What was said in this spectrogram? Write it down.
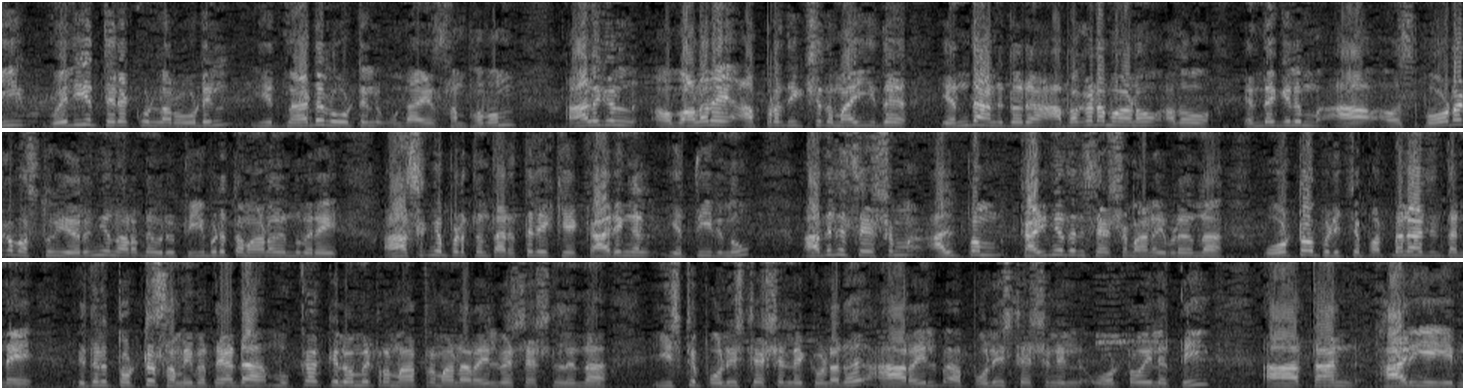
ഈ വലിയ തിരക്കുള്ള റോഡിൽ ഈ നടു റോട്ടിൽ ഉണ്ടായ സംഭവം. ആളുകൾ വളരെ അപ്രതീക്ഷിതമായി ഇത് എന്താണ് ഇതൊരു അപകടമാണോ അതോ എന്തെങ്കിലും സ്ഫോടക വസ്തു എറിഞ്ഞു നടന്ന ഒരു തീപിടുത്തമാണോ എന്നുവരെ ആശങ്കപ്പെടുത്തുന്ന തരത്തിലേക്ക് കാര്യങ്ങൾ എത്തിയിരുന്നു. അതിനുശേഷം അല്പം കഴിഞ്ഞതിന് ശേഷമാണ് ഇവിടെ നിന്ന് ഓട്ടോ പിടിച്ച് പത്മരാജൻ തന്നെ ഇതിന് തൊട്ട് സമീപത്ത് ഏണ്ട മുക്ക കിലോമീറ്റർ മാത്രമാണ് റെയിൽവേ സ്റ്റേഷനിൽ നിന്ന് ഈസ്റ്റ് പോലീസ് സ്റ്റേഷനിലേക്കുള്ളത്. ആ റെയിൽ പോലീസ് സ്റ്റേഷനിൽ ഓട്ടോയിലെത്തി താൻ ഭാര്യയെയും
